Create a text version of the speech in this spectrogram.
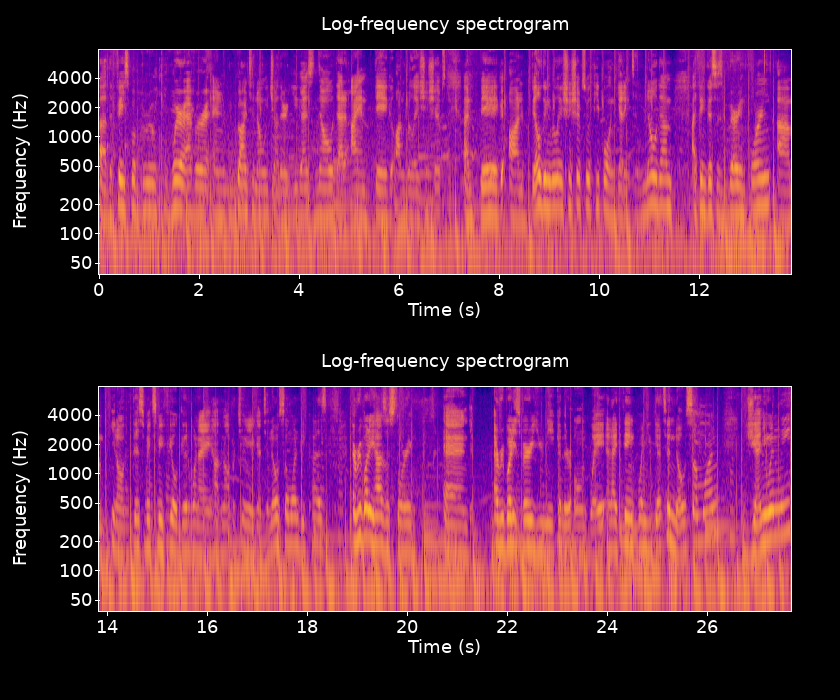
uh, the Facebook group, wherever, and we've gotten to know each other, you guys know that I am big on relationships. I'm big on building relationships with people and getting to know them. I think this is very important. Um, you know, this makes me feel good when I have an opportunity to get to know someone because everybody has a story and everybody's very unique in their own way. And I think when you get to know someone genuinely,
